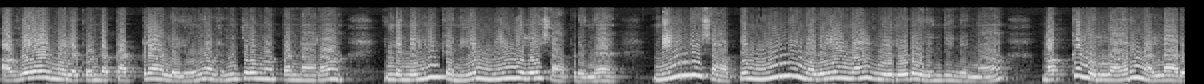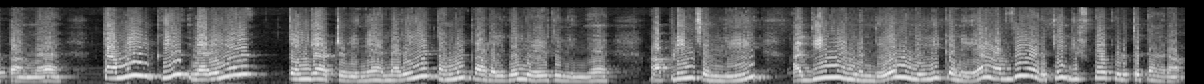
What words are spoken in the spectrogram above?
ஔவையார் மேல கொண்ட பற்றாலையும் அவர் என்ன தெரியுமா பண்ணாரா? இந்த நெல்லிக்கனியை நீங்களே சாப்பிடுங்க. நீங்க சாப்பிட்டு நீங்க நிறைய நாள் உயிரோடு இருந்தீங்கன்னா மக்கள் எல்லாரும் நல்லா இருப்பாங்க. தமிழுக்கு நிறைய தொண்டாற்றுவீங்க. நிறைய தமிழ் பாடல்கள் எழுதுவீங்க. அப்படின்னு சொல்லி அதியமான் வந்து அந்த நெல்லிக்கனிய ஔவையாருக்கே கிஃப்டா கொடுத்துட்டாராம்.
